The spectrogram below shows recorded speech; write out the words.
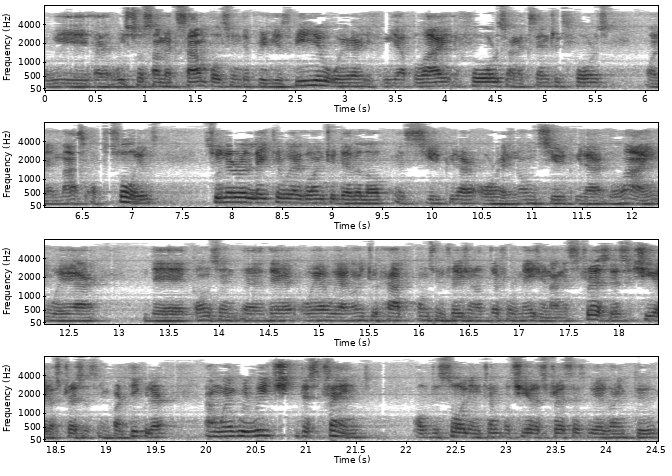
we, uh, we saw some examples in the previous video where if we apply a force, an eccentric force on a mass of soils, sooner or later we are going to develop a circular or a non-circular line where the constant, uh, where we are going to have concentration of deformation and stresses, shear stresses in particular, and when we reach the strength of the soil in terms of shear stresses, we are going to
